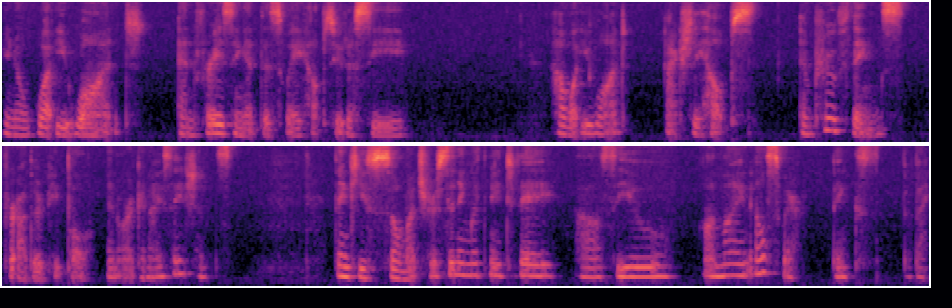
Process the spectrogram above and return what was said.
you know, what you want. And phrasing it this way helps you to see how what you want actually helps improve things for other people and organizations. Thank you so much for sitting with me today. I'll see you online elsewhere. Thanks. Bye bye.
